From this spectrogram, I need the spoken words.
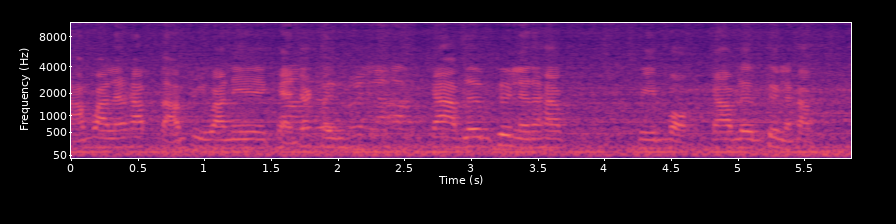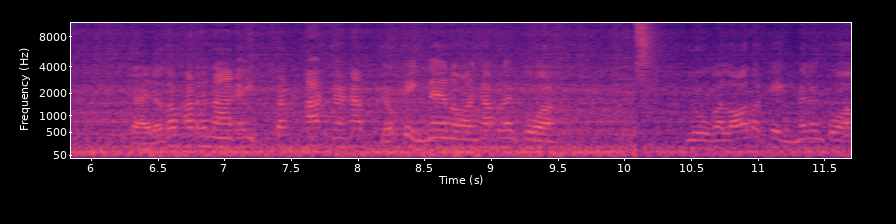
3วันแล้วครับสามสี่วันนี้แขนจักตึงขึ้นแล้วครับกล้ามเริ่มขึ้นแล้วนะครับฟิล์มบอกกล้ามเริ่มขึ้นแล้วครับแต่เดี๋ยวต้องพัฒนากันอีกสักพักนะครับ เดี๋ยวเก่งแน่นอนครับไม่ต้องกลัว อยู่กับล้อตะเก่งไม่ต้องกลัว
